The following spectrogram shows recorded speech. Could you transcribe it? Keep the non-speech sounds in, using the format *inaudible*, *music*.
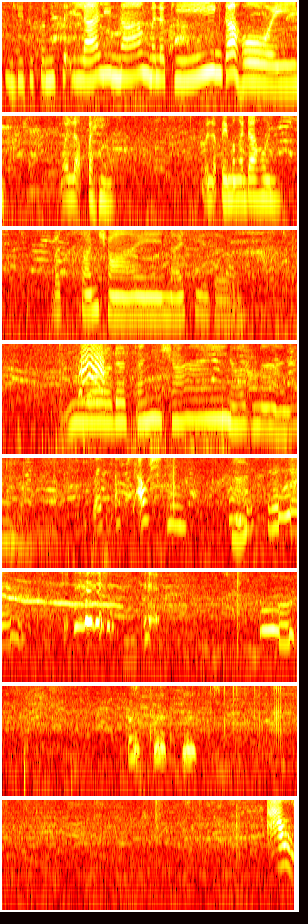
Nandito kami sa ilalim ng malaking kahoy. Wala pa eh. Wala pa yung mga dahon. But sunshine, nice weather. You the sunshine of my life. Ich weiß nicht, ob ich aufstehen. Huh? *laughs* Au!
